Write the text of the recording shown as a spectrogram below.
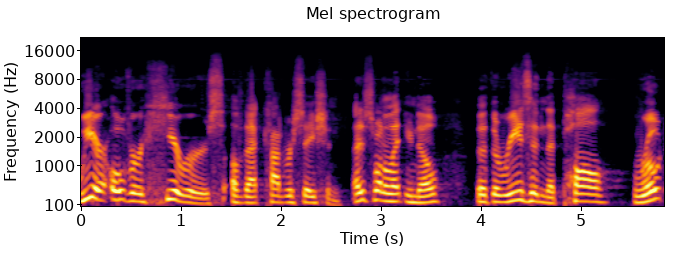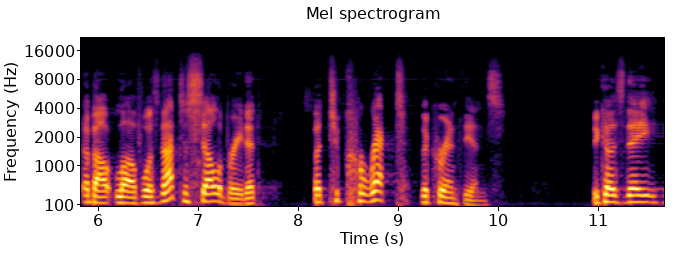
We are overhearers of that conversation. I just want to let you know that the reason that Paul wrote about love was not to celebrate it, but to correct the Corinthians because they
